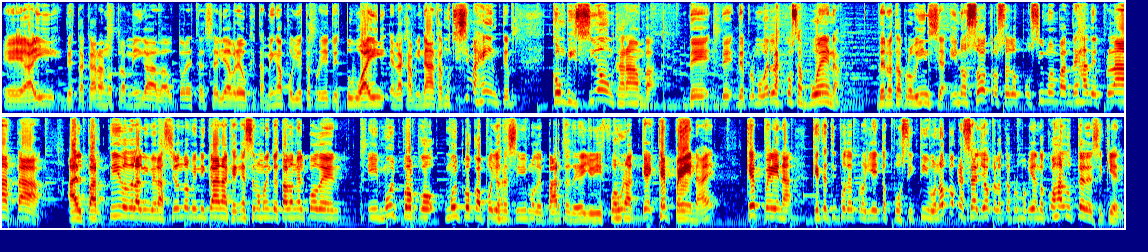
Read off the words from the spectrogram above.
Eh, ahí destacar a nuestra amiga, la doctora Celia Abreu, que también apoyó este proyecto y estuvo ahí en la caminata. Muchísima gente con visión, caramba, de, de promover las cosas buenas de nuestra provincia. Y nosotros se lo pusimos en bandeja de plata al Partido de la Liberación Dominicana, que en ese momento estaba en el poder, y muy poco, muy poco apoyo recibimos de parte de ellos. Y fue una, qué, pena, ¿eh? Qué pena que este tipo de proyectos positivos, no porque sea yo que lo esté promoviendo, cójanlo ustedes si quieren.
